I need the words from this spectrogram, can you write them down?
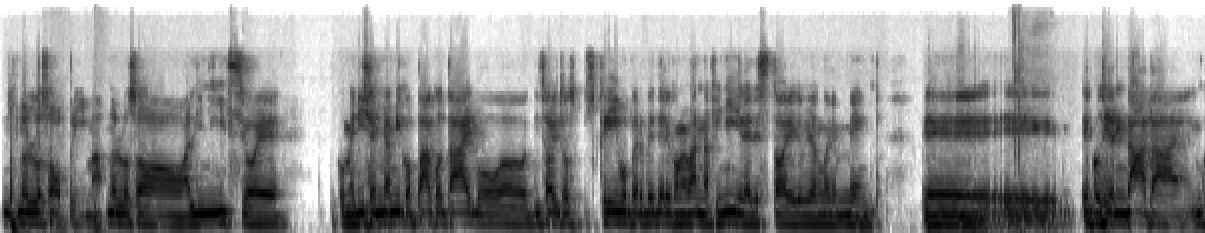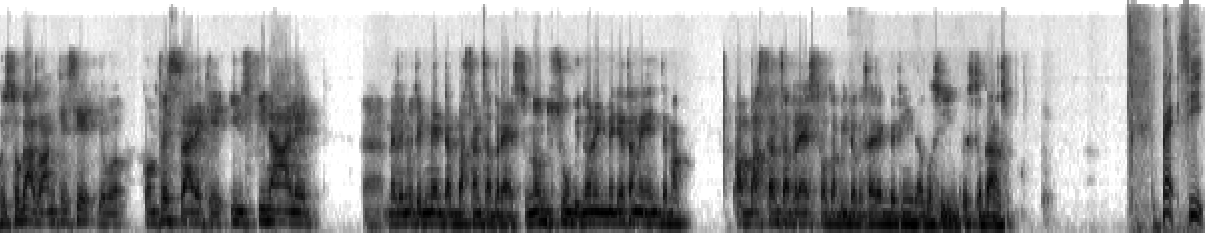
non lo so prima, non lo so all'inizio e come dice il mio amico Paco Taibo, di solito scrivo per vedere come vanno a finire le storie che mi vengono in mente. E, e, così è andata in questo caso, anche se devo confessare che il finale eh, mi è venuto in mente abbastanza presto, non subito, non immediatamente, ma abbastanza presto ho capito che sarebbe finita così in questo caso. Beh sì,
